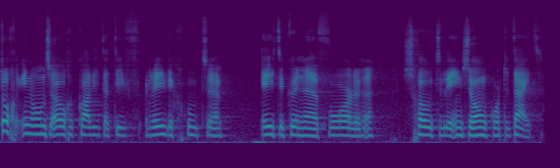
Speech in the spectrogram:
toch in onze ogen kwalitatief redelijk goed eten kunnen voorschotelen in zo'n korte tijd.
